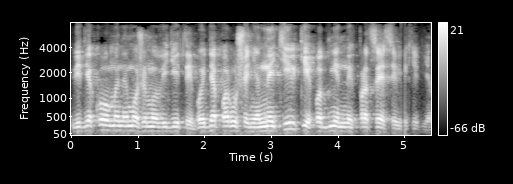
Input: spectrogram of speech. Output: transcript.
від якого ми не можемо відійти, бо йде порушення не тільки обмінних процесів, які є,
